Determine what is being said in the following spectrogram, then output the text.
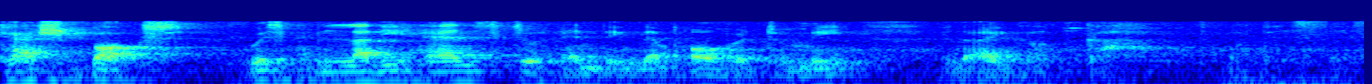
cash box with bloody hands to handing them over to me. And I go, God, what is this?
